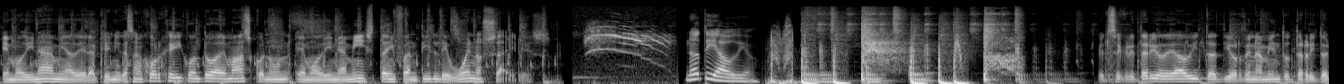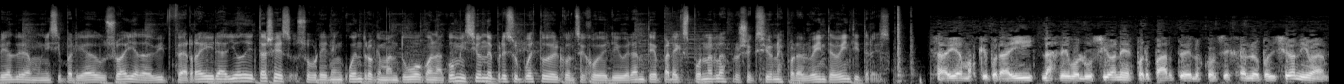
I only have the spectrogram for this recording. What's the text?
hemodinamia de la Clínica San Jorge y contó además con un hemodinamista infantil de Buenos Aires. Noti Audio. El secretario de Hábitat y Ordenamiento Territorial de la Municipalidad de Ushuaia, David Ferreira, dio detalles sobre el encuentro que mantuvo con la Comisión de Presupuesto del Consejo Deliberante para exponer las proyecciones para el 2023. Sabíamos que por ahí las devoluciones por parte de los concejales de oposición iban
